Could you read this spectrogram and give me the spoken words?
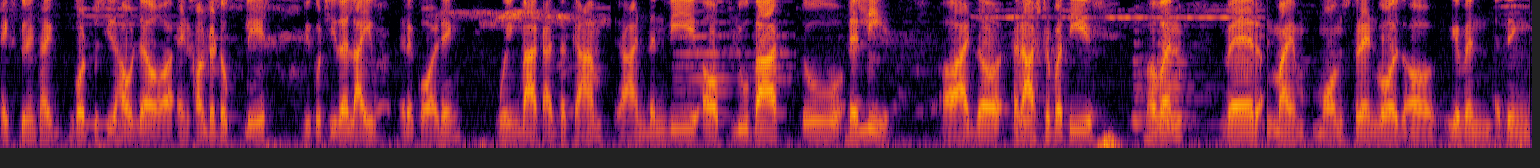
experience. I got to see how the uh, encounter took place. We could see the live recording going back at the camp and then we uh, flew back to Delhi at the Rashtrapati Bhavan where my mom's friend was given I think.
